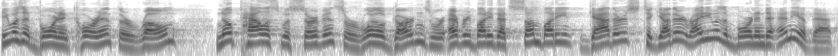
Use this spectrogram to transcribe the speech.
He wasn't born in Corinth or Rome. No palace with servants or royal gardens where everybody that somebody gathers together, right? He wasn't born into any of that.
